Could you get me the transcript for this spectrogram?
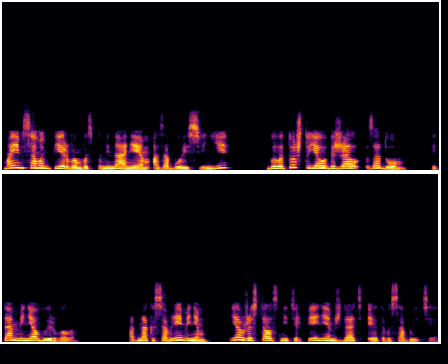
Моим самым первым воспоминанием о забое свиньи было то, что я убежал за дом, и там меня вырвало. Однако со временем я уже стал с нетерпением ждать этого события.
